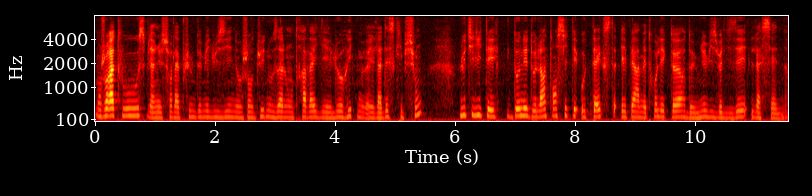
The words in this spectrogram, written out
Bonjour à tous, bienvenue sur la plume de Mélusine. Aujourd'hui nous allons travailler le rythme et la description. L'utilité, donner de l'intensité au texte et permettre au lecteur de mieux visualiser la scène.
